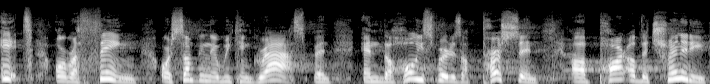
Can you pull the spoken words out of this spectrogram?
it or a thing or something that we can grasp and and the Holy Spirit is a person, a part of the Trinity.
